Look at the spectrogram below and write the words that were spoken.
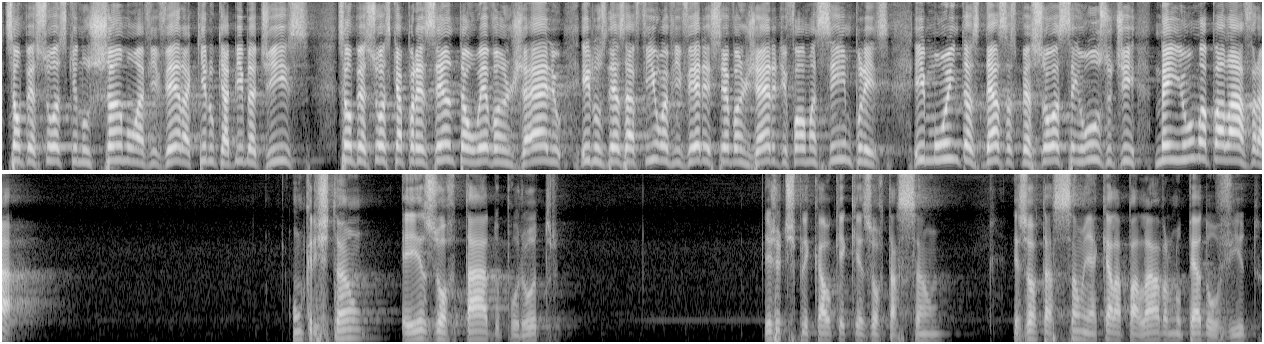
são pessoas que nos chamam a viver aquilo que a Bíblia diz, são pessoas que apresentam o Evangelho e nos desafiam a viver esse Evangelho de forma simples, e muitas dessas pessoas sem uso de nenhuma palavra. Um cristão é exortado por outro. Deixa eu te explicar o que é exortação. Exortação é aquela palavra no pé do ouvido.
